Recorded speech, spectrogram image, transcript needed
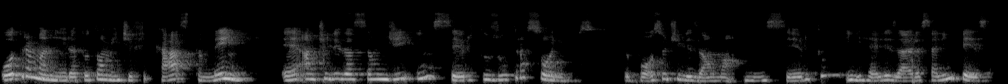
Outra maneira totalmente eficaz também é a utilização de insertos ultrassônicos. Eu posso utilizar uma, um inserto e realizar essa limpeza.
